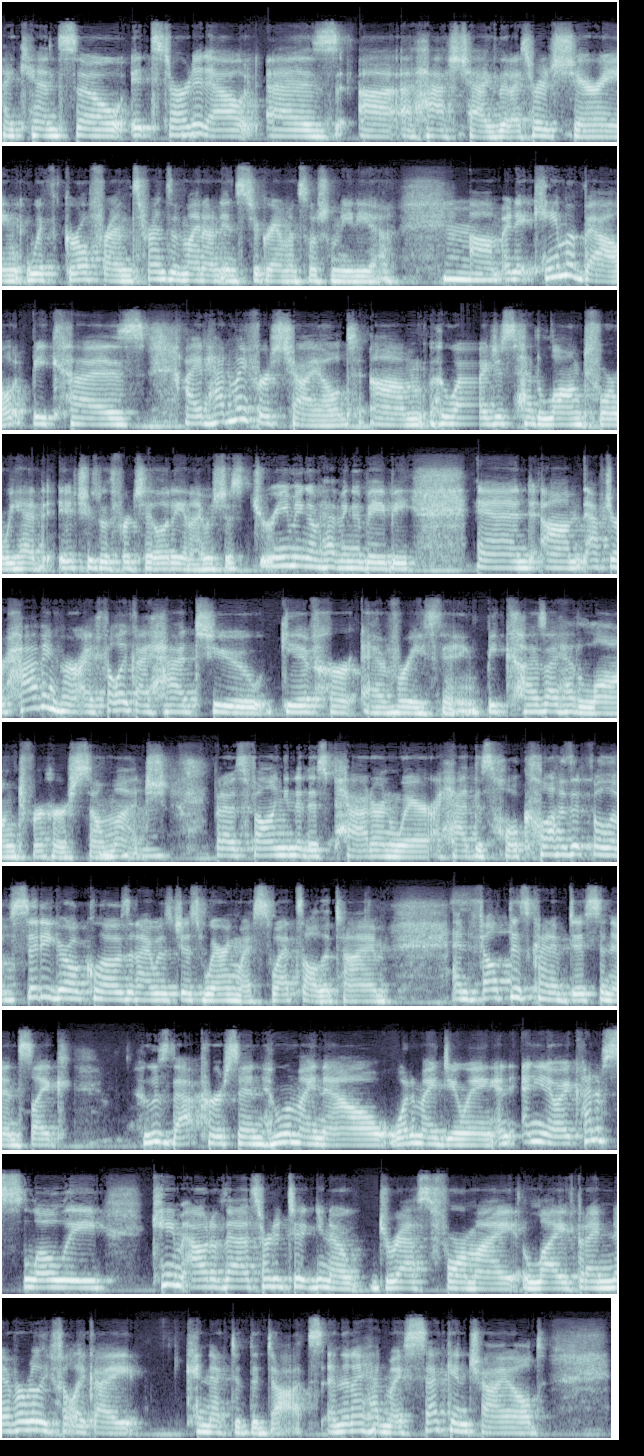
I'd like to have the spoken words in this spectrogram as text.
I can. So it started out as uh, a hashtag that I started sharing with girlfriends, friends of mine on Instagram and social media. Mm. Um, and it came about because I had had my first child, um, who I just had longed for. We had issues with fertility, and I was just dreaming of having a baby. And um, after having her, I felt like I had to give her everything because I had longed for her so mm-hmm. much. But I was falling into this pattern where I had this whole closet full of city girl clothes, and I was just wearing my sweats all the time and felt this kind of dissonance like who's that person? Who am i now? What am i doing? And and you know i kind of slowly came out of that started to you know dress for my life but i never really felt like i connected the dots. And then i had my second child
